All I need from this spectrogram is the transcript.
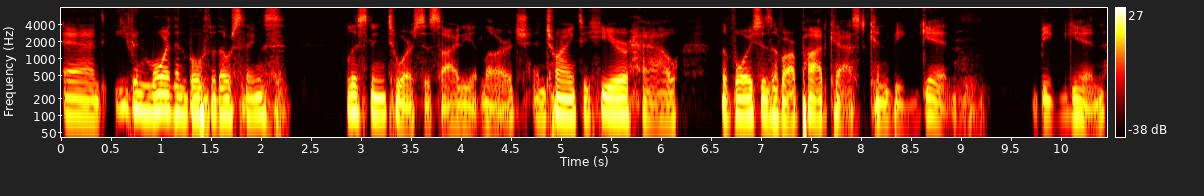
and even more than both of those things, listening to our society at large and trying to hear how the voices of our podcast can begin begin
